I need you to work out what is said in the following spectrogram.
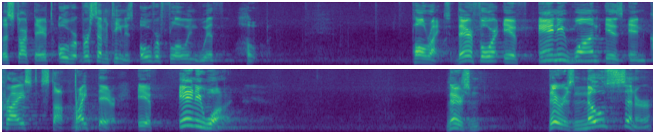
Let's start there. It's over. Verse 17 is overflowing with hope. Paul writes, Therefore, if anyone is in Christ, stop right there. If anyone, there's, there is no sinner,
